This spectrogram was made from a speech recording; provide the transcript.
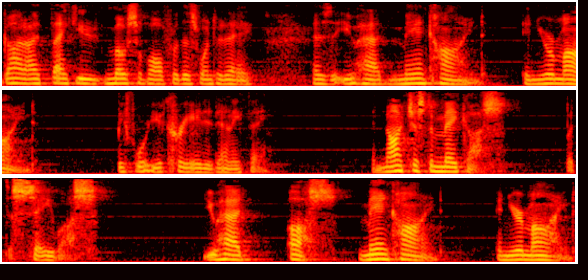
God, I thank you most of all for this one today, is that you had mankind in your mind before you created anything. And not just to make us, but to save us. You had us, mankind, in your mind.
